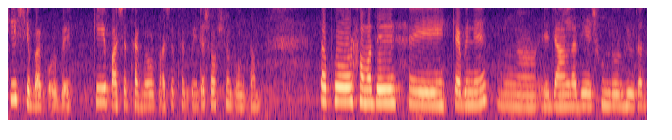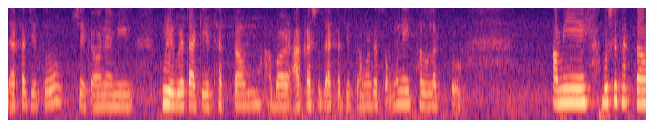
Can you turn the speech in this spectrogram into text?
কে সেবা করবে? কে পাশে থাকবে, ওর পাশে থাকবে, এটা সবসময় বলতাম। তারপর আমাদের এই ক্যাবিনে এই জানলা দিয়ে সুন্দর ভিউটা দেখা যেত। সে কারণে আমি ঘুরে ঘুরে তাকিয়ে থাকতাম। আবার আকাশও দেখা যেত, আমার কাছে অনেক ভালো লাগতো। আমি বসে থাকতাম,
